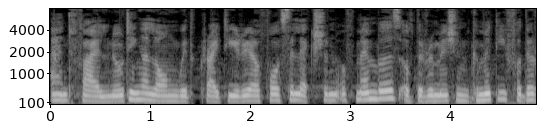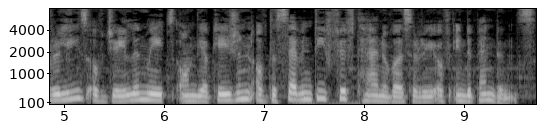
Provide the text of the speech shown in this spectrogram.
and file noting along with criteria for selection of members of the remission committee for the release of jail inmates on the occasion of the 75th anniversary of independence.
